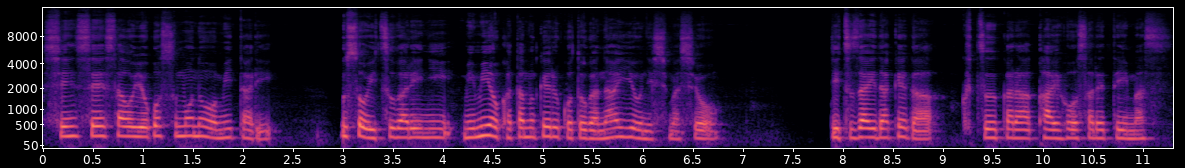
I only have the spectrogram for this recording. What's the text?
神聖さを汚すものを見たり嘘偽りに耳を傾けることがないようにしましょう。実在だけが苦痛から解放されています。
